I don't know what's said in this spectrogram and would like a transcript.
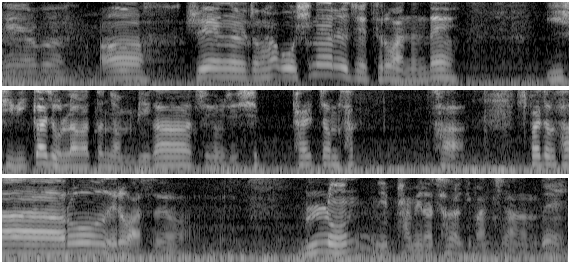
네 여러분 어, 주행을 좀 하고 시내를 이제 들어왔는데 22까지 올라갔던 연비가 지금 이제 18.4 4 18.4로 내려왔어요. 물론 이 밤이라 차가 이렇게 많진 않은데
